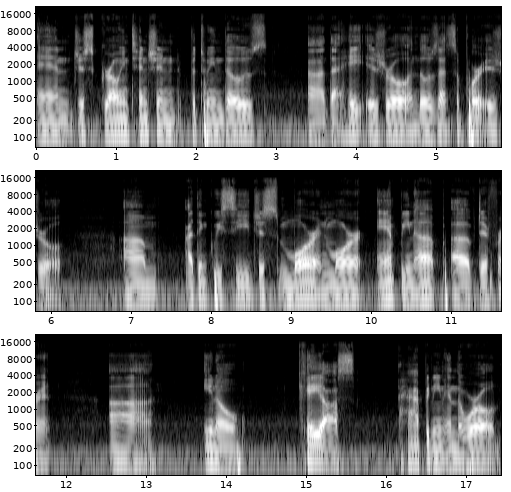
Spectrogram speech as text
and just growing tension between those uh, that hate Israel and those that support Israel. Um, I think we see just more and more amping up of different, uh, you know, chaos happening in the world.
